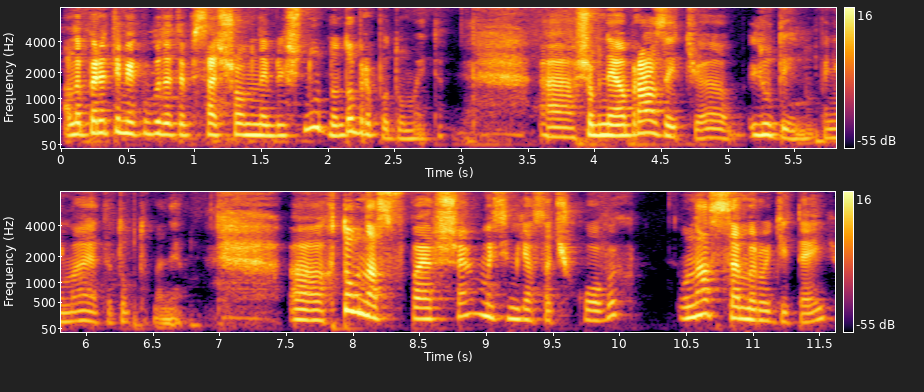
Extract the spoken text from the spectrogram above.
Але перед тим, як ви будете писати, що вам найбільш нудно, добре подумайте, щоб не образити е, людину, понімаєте? тобто мене. Хто в нас вперше? Ми сім'я Сачкових. У нас семеро дітей.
